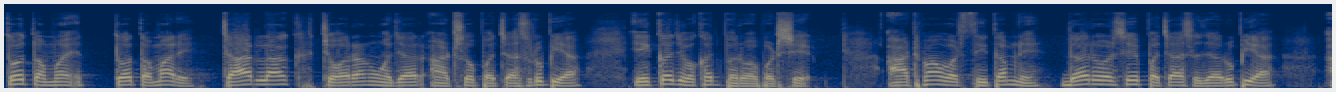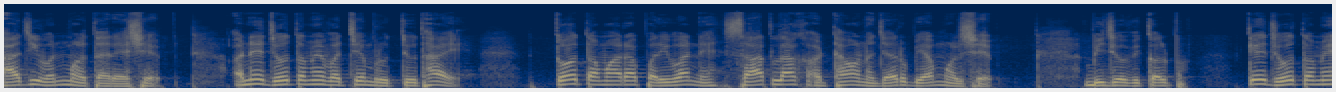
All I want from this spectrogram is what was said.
તો તમે તો તમારે ચાર લાખ ચોરાણું હજાર આઠસો પચાસ રૂપિયા એક જ વખત ભરવા પડશે. આઠમા વર્ષથી તમને દર વર્ષે પચાસ હજાર રૂપિયા આજીવન મળતા રહેશે. અને જો તમે વચ્ચે મૃત્યુ થાય, તો તમારા પરિવારને સાત લાખ અઠ્ઠાવન હજાર રૂપિયા મળશે. બીજો વિકલ્પ, કે જો તમે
